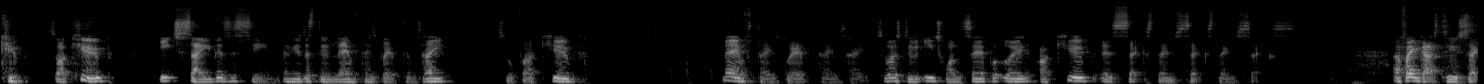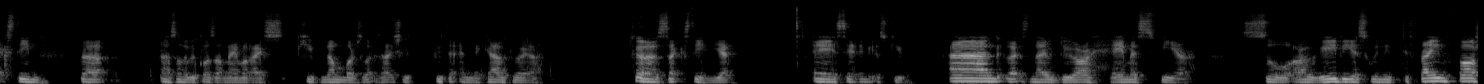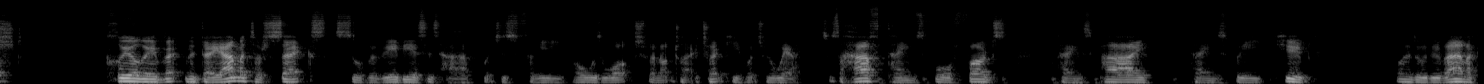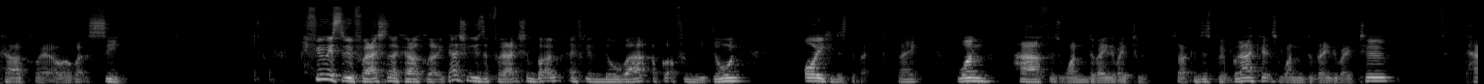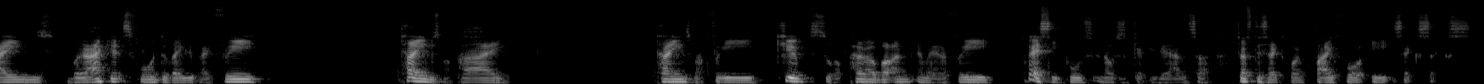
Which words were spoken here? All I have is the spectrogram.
Cube. So a cube, each side is the same, and you're just doing length times breadth times height. So for a cube, length times breadth times height. So let's do each one separately. Our cube is 6 times 6 times 6. I think that's 216, but that's only because I memorise cube numbers. Let's actually put it in the calculator. 216, yep, uh, centimetres cubed. And let's now do our hemisphere. So our radius we need to find first. Clearly the, diameter 6, so the radius is half, which is 3. Always watch, we're not trying to trick you, which we were. So it's a half times 4 thirds times pi times 3 cubed. What do we do that in a calculator? Well, let's see. A few ways to do fraction in a calculator. You can actually use the fraction button if you know that. I've got a feeling you don't. Or you can just divide, right? 1 half is 1 divided by 2. So I can just put brackets 1 divided by 2 times brackets 4 divided by 3 times my pi times my 3 cubed, so a power button and then a 3, press equals, and I'll just give you the answer 56.54866.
